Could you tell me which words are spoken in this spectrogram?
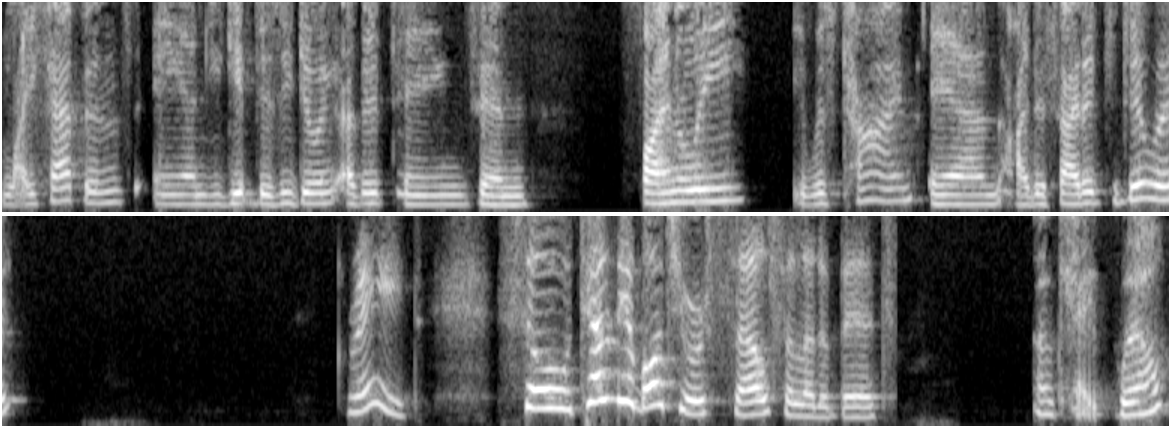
life happens and you get busy doing other things. And finally, it was time, and I decided to do it. Great. So tell me about yourself a little bit. Okay, well,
